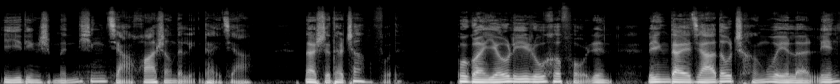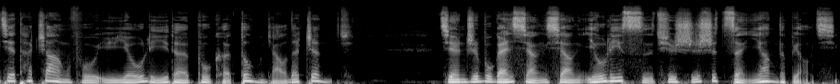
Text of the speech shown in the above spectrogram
一定是门厅假花上的领带夹，那是她丈夫的。不管游离如何否认，领带夹都成为了连接她丈夫与游离的不可动摇的证据。简直不敢想象尤里死去时是怎样的表情。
